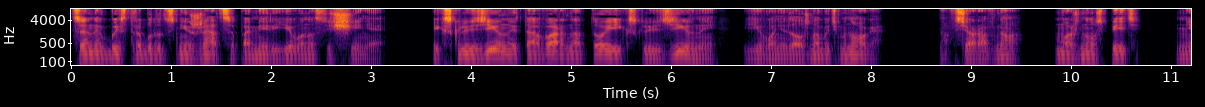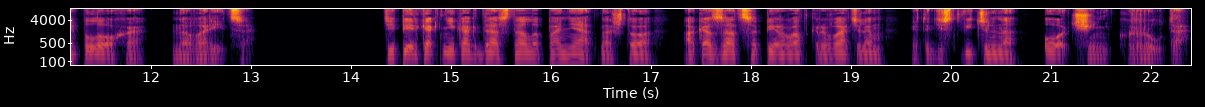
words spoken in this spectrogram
цены быстро будут снижаться по мере его насыщения. Эксклюзивный товар на то и эксклюзивный, его не должно быть много. Но все равно можно успеть неплохо навариться. Теперь как никогда стало понятно, что оказаться первооткрывателем – это действительно очень круто.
